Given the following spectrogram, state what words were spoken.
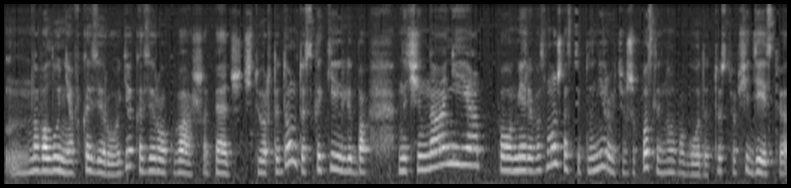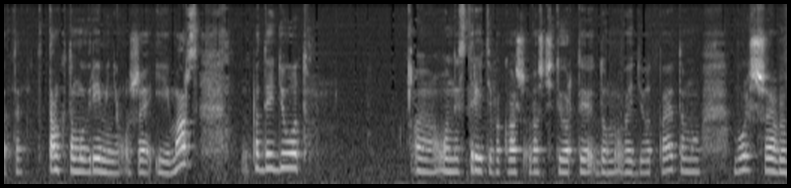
новолуние в Козероге. Козерог ваш, опять же, четвертый дом. То есть какие-либо начинания по мере возможности планируйте уже после Нового года. То есть вообще действия. Там к тому времени уже и Марс подойдет. А, он из третьего к ваш, ваш четвертый дом войдет, поэтому больше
